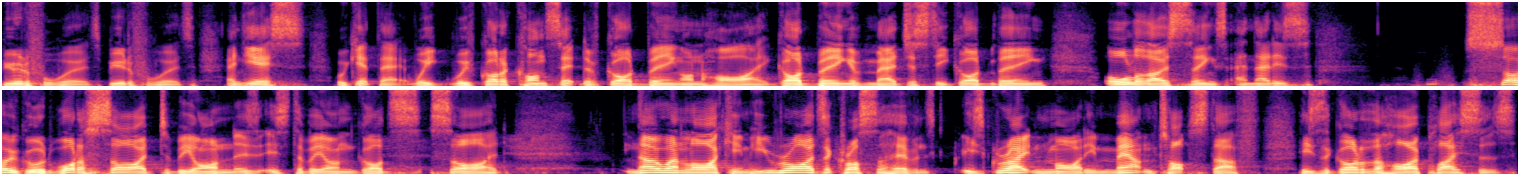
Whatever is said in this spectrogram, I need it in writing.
Beautiful words, beautiful words. And yes, we get that. We, we've got a concept of God being on high, God being of majesty, God being all of those things. And that is so good. What a side to be on, is, is to be on God's side. No one like him. He rides across the heavens. He's great and mighty, mountaintop stuff. He's the God of the high places.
